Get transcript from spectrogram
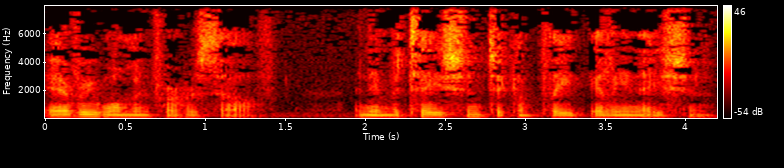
Every woman for herself. An invitation to complete alienation.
